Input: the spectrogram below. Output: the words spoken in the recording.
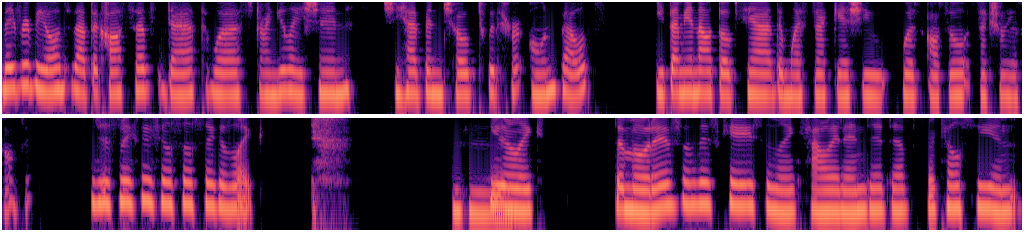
They revealed that the cause of death was strangulation. She had been choked with her own belt. Y también la autopsia demuestra que she was also sexually assaulted. It just makes me feel so sick of like, Mhm. you know, like the motive of this case and like how it ended up for Kelsey. And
